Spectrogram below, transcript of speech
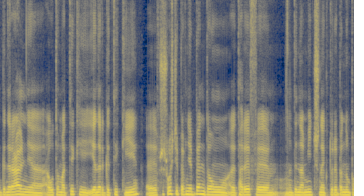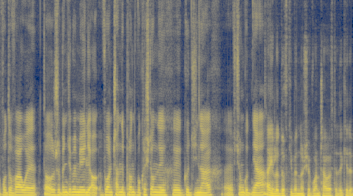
generalnie automatyki i energetyki, y, w przyszłości pewnie będą y, taryfy dynamiczne, które będą powodowały to, że będziemy mieli włączany prąd w określonych godzinach w ciągu dnia. Tak, i lodówki będą się włączały wtedy, kiedy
